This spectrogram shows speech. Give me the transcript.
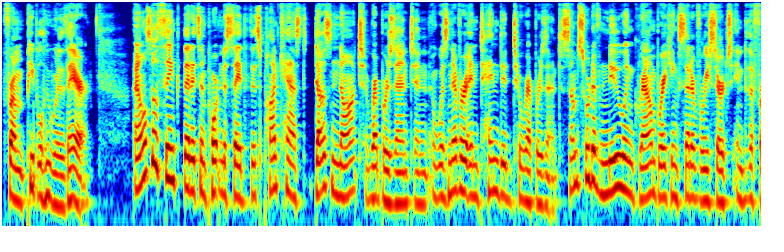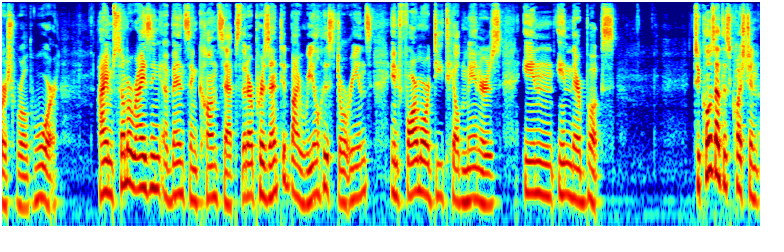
from people who were there. I also think that it's important to say that this podcast does not represent and was never intended to represent some sort of new and groundbreaking set of research into the First World War. I am summarizing events and concepts that are presented by real historians in far more detailed manners in, in their books. To close out this question,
